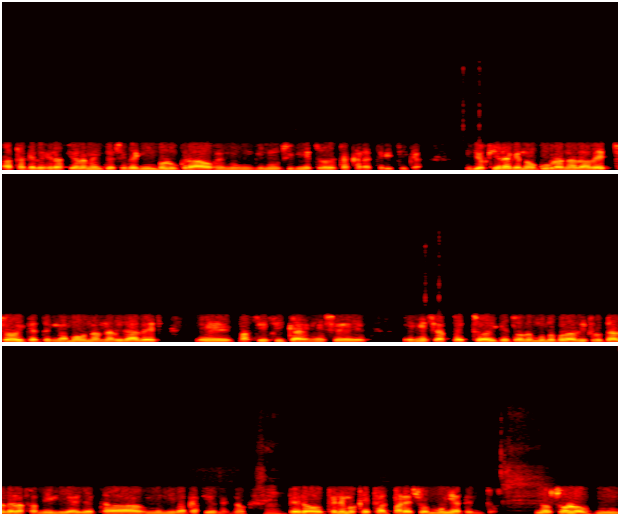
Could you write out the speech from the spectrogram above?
hasta que desgraciadamente se ven involucrados en un, en un siniestro de estas características. Dios quiera que no ocurra nada de esto y que tengamos unas navidades eh, pacíficas en ese en ese aspecto y que todo el mundo pueda disfrutar de la familia y de estas mini vacaciones, ¿no? Hmm. Pero tenemos que estar para eso muy atentos, no solo mm,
